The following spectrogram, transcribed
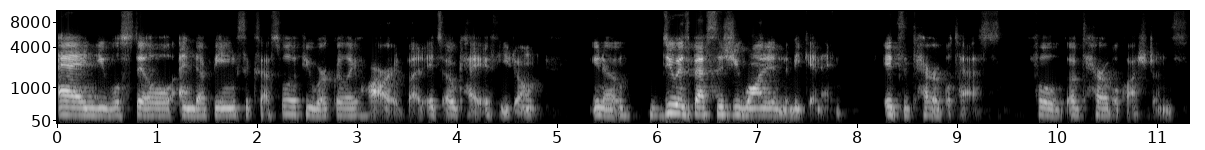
and you will still end up being successful if you work really hard, but it's okay if you don't you know, do as best as you wanted in the beginning. It's a terrible test full of terrible questions.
